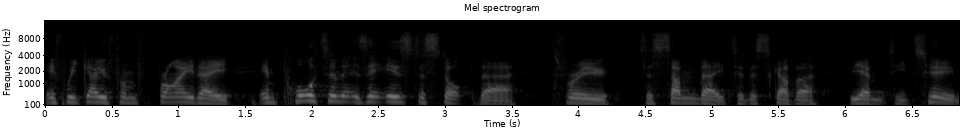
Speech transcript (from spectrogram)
if we go from Friday, important as it is to stop there, through to Sunday to discover the empty tomb.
